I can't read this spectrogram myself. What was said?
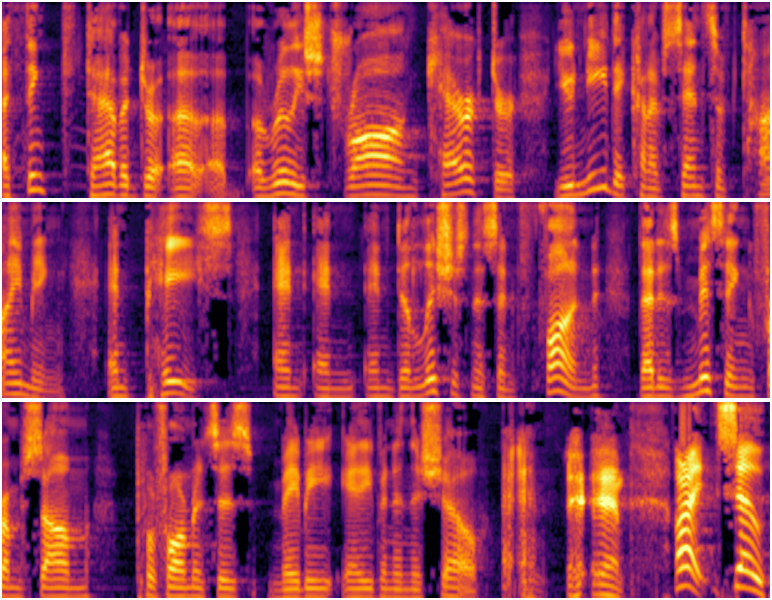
I think to have a, a, a really strong character, you need a kind of sense of timing and pace and, and, and deliciousness and fun that is missing from some performances, maybe even in the show. all right so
